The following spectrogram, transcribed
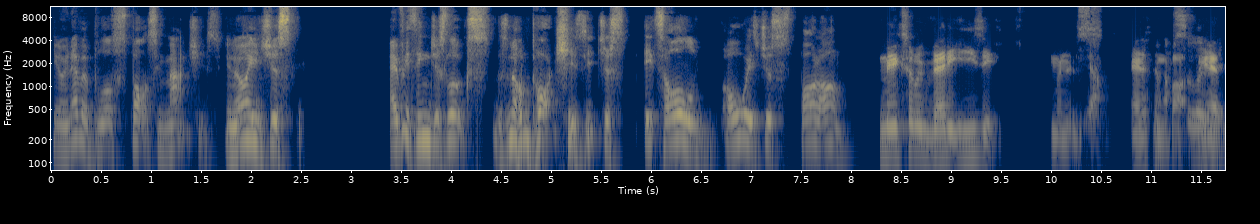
You know, he never blows spots in matches. You know, he just everything just looks. There's no botches. It just it's all always just spot on. Makes it look very easy when it's yeah, anything absolutely. but. Yeah.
